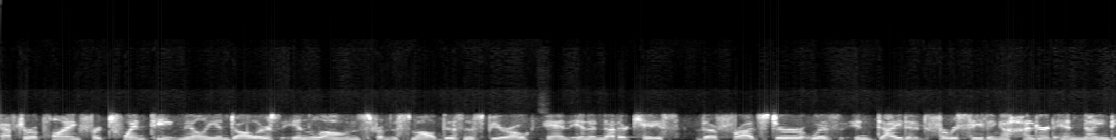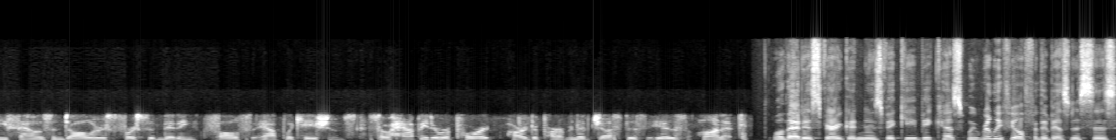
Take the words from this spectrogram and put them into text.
after applying for $20 million in loans from the Small Business Bureau. And in another case, the fraudster was indicted for receiving $190,000 for submitting false applications. So happy to report our Department of Justice is on it. Well, that is very good news, Vicki, because we really feel for the businesses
